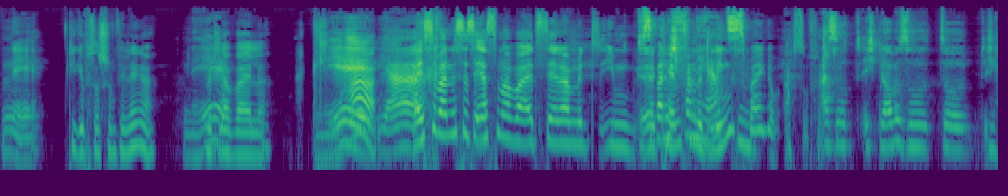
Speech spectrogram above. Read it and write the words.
Nee. Die gibt's doch schon viel länger. Nee. Mittlerweile. Nee, Klar. ja. Weißt du, wann es das erste Mal war, als der da mit ihm äh, von mit Herzen. links beigebracht? Ach so. Also ich glaube so, so ich ja,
